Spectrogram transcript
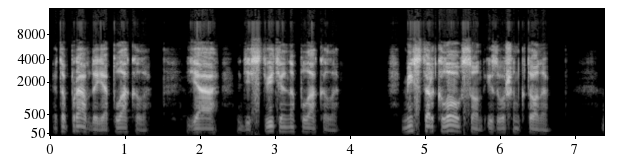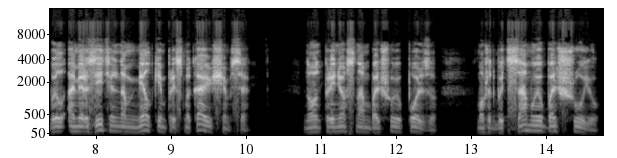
«Это правда, я плакала. Я действительно плакала. Мистер Клоусон из Вашингтона был омерзительным мелким присмыкающимся, но он принес нам большую пользу, может быть, самую большую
